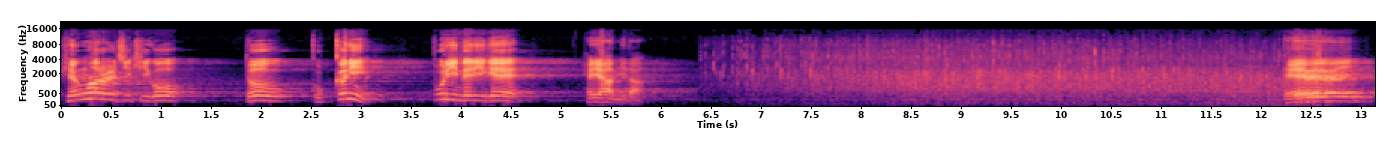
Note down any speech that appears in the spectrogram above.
평화를 지키고 더욱 굳건히 뿌리 내리게 해야 합니다. 대외의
